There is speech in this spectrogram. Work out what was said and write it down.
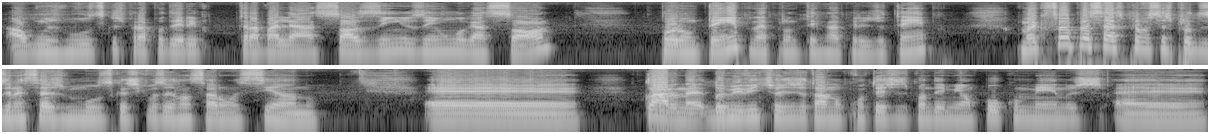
alguns músicos para poderem trabalhar sozinhos em um lugar só por um tempo, né, por um determinado período de tempo. Como é que foi o processo para vocês produzirem essas músicas que vocês lançaram esse ano? É... Claro, né, 2020 a gente já está num contexto de pandemia um pouco menos é,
